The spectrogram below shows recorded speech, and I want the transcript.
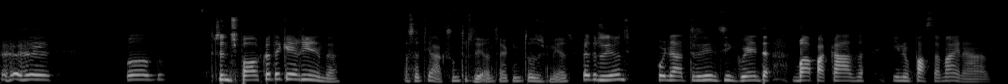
Logo. 300 paus, quanto é que é a renda? Nossa, Tiago, são 300, é como todos os meses. É 300, vou-lhe dar 350, vá para casa e não faça mais nada.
